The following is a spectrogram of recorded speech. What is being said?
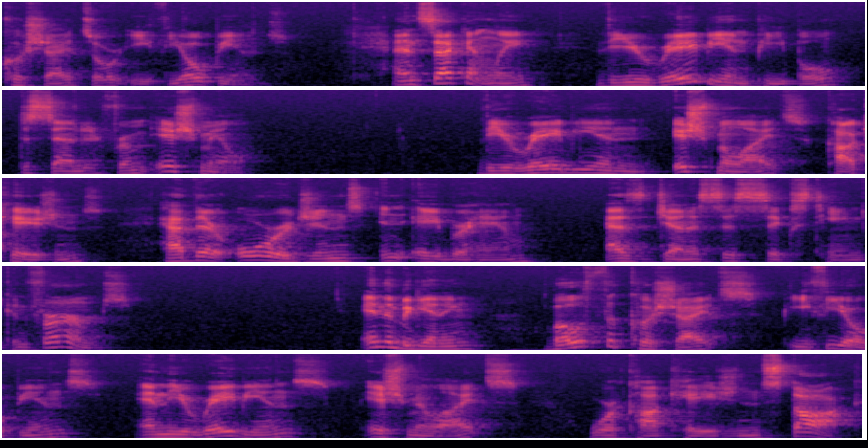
Cushites or Ethiopians. And secondly, the Arabian people descended from Ishmael, the Arabian Ishmaelites, Caucasians, had their origins in Abraham, as Genesis 16 confirms. In the beginning, both the Cushites, Ethiopians, and the Arabians, Ishmaelites, were Caucasian stock.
